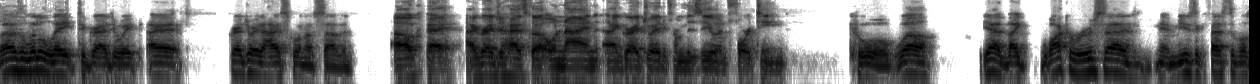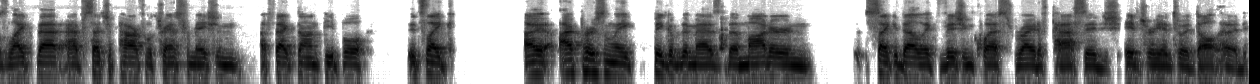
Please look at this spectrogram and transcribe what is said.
Well, I was a little late to graduate. I graduated high school in 07. Okay. I graduated high school at 09. I graduated from Mizzou in 14. Cool. Well, yeah, like Wakarusa and music festivals like that have such a powerful transformation effect on people. It's like I I personally think of them as the modern psychedelic vision quest rite of passage entry into adulthood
